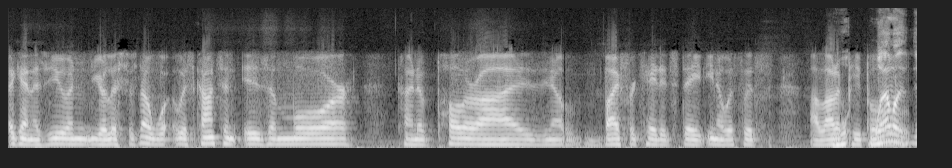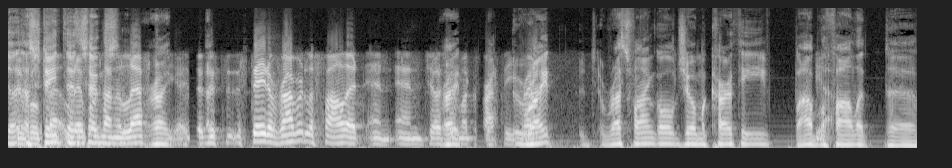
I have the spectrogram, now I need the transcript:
again, as you and your listeners know, Wisconsin is a more kind of polarized, you know, bifurcated state, you know, with with a lot of people. Well, a, a state that sends, on the left, right. the, the, the, state of Robert La Follette and and Joseph right. McCarthy, right? right? Russ Feingold, Joe McCarthy, Bob yeah. La Follette. Uh,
